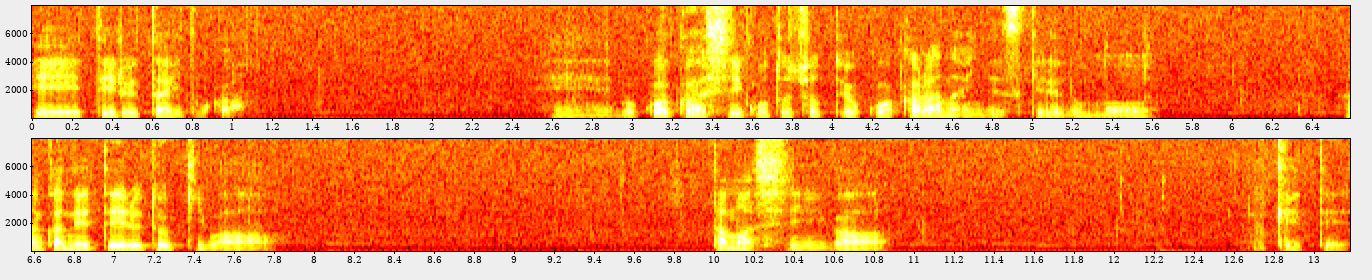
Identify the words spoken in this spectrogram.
エーテル体とか、えー僕は詳しいことちょっとよくわからないんですけれどもなんか寝ている時は魂が抜けて、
